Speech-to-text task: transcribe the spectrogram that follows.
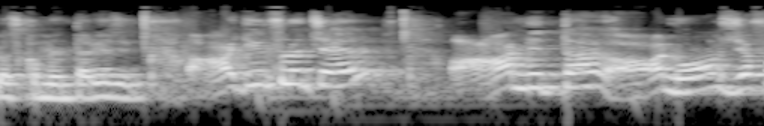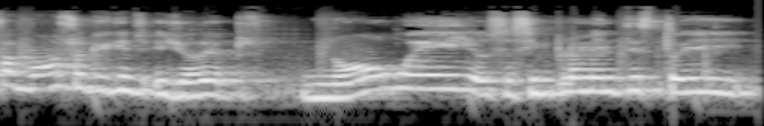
los comentarios de, ah, ya influencer, ah, neta, ah, no, ya famoso. que quién sabe". Y yo de, pues, no, güey, o sea, simplemente estoy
